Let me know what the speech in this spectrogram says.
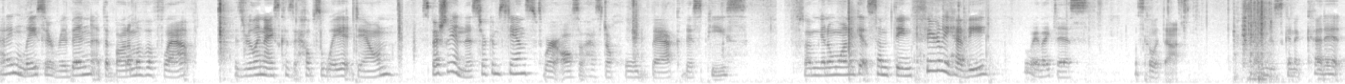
Adding lace or ribbon at the bottom of a flap is really nice because it helps weigh it down, especially in this circumstance where it also has to hold back this piece. So I'm gonna wanna get something fairly heavy. Oh, I like this. Let's go with that. So I'm just gonna cut it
